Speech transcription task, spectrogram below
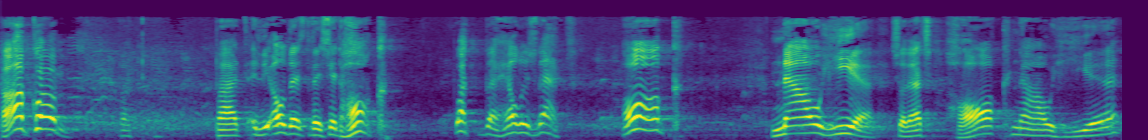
Hark kom! But, but in the old days they said hark. What the hell is that? Hark! Now hear. So that's hark now hear.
